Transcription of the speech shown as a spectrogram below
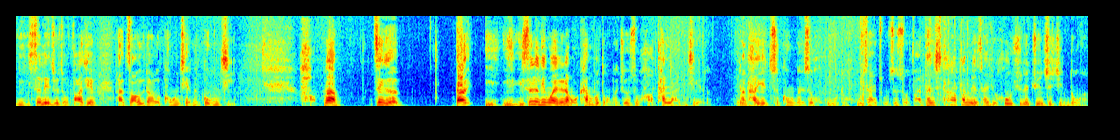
以色列最终发现他遭遇到了空前的攻击。好，那这个当以以以色列另外一个让我看不懂的就是说，好，他拦截了，那他也指控呢是胡胡塞组织所发，但是他他没有采取后续的军事行动啊。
